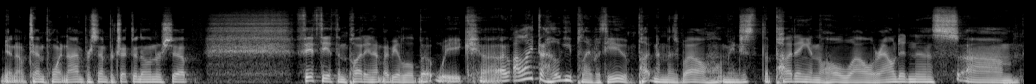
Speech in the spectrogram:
you know, ten point nine percent projected ownership. Fiftieth in putting, that might be a little bit weak. Uh, I, I like the Hoge play with you, Putnam as well. I mean, just the putting and the whole well roundedness. Um,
